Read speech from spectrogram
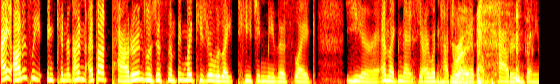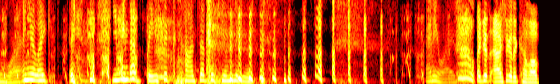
I honestly in kindergarten I thought patterns was just something my teacher was like teaching me this like year, and like next year I wouldn't have to worry about patterns anymore. And you're like, you mean that basic concept of human existence? Anyway, Like, it's actually gonna come up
